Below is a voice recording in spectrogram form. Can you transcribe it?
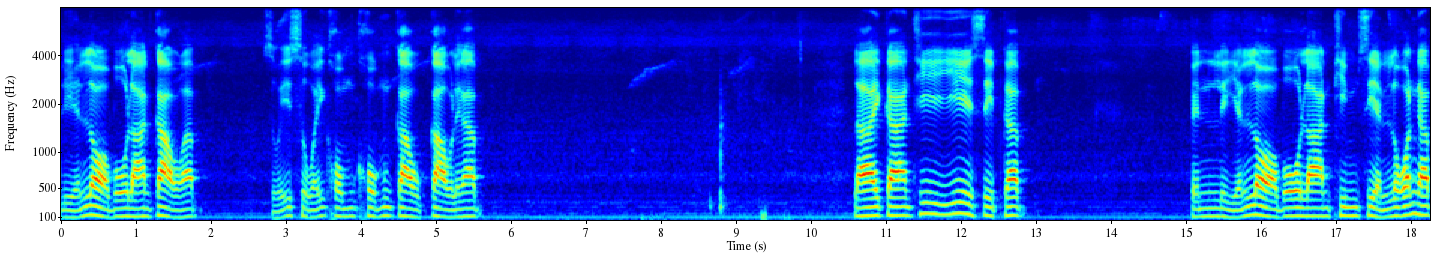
เหรียญหล่อโบราณเก่าครับ สวยสวยคมคมๆเก่าเก่าๆเลยครับ รายการที่ 20 ครับ เป็นเหรียญหล่อโบราณพิมพ์เสียนล้นครับ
